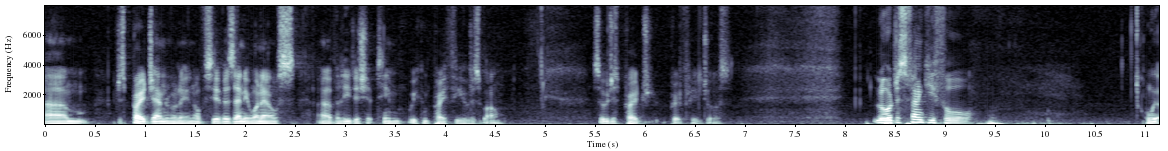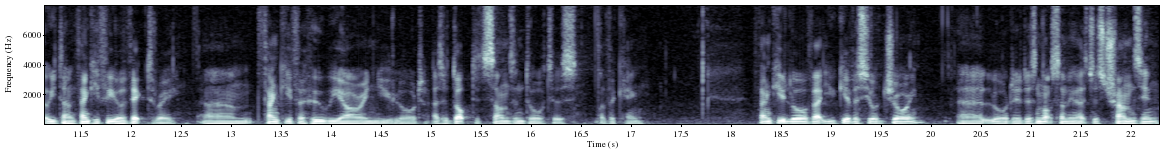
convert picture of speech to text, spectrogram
Um, just pray generally, and obviously, if there's anyone else, uh, the leadership team, we can pray for you as well. So we just pray briefly, Jules. Lord, just thank you for what you've done. Thank you for your victory. Um, thank you for who we are in you, Lord, as adopted sons and daughters of the King. Thank you, Lord, that you give us your joy. Uh, Lord, it is not something that's just transient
